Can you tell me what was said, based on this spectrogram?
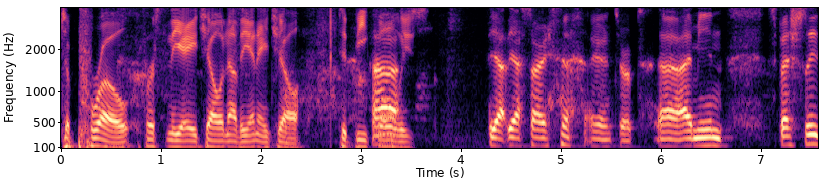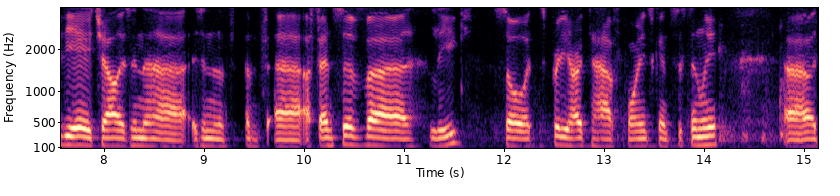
to pro, first in the AHL and now the NHL, to beat uh, goalies? Uh, yeah, yeah. Sorry, I interrupt. Uh, I mean, especially the AHL is in a is in an uh, offensive uh, league, so it's pretty hard to have points consistently. Uh,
